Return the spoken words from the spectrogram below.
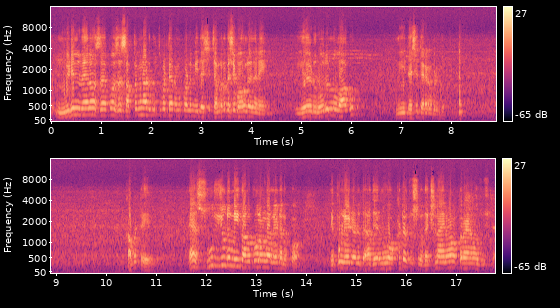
మిడిల్ వేలో సపోజ్ సప్తమి నాడు గుర్తుపట్టారనుకోండి మీ దశ చంద్రదశ బాగోలేదని. ఏడు రోజులు నువ్వు వాగు నీ దశ తిరగబడిపోతుంది కాబట్టి ఏ సూర్యుడు నీకు అనుకూలంగా లేడనుకో. ఎప్పుడు లేడాడు? అదే నువ్వు ఒక్కటే చూసుకో. దక్షిణాయనమో ఉత్తరాయణమో చూసుకో.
